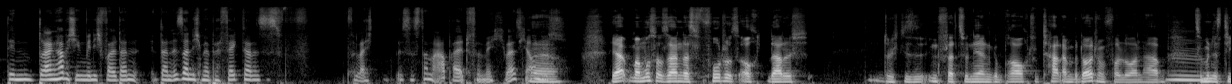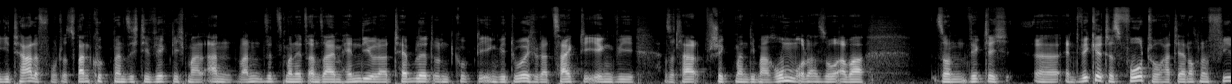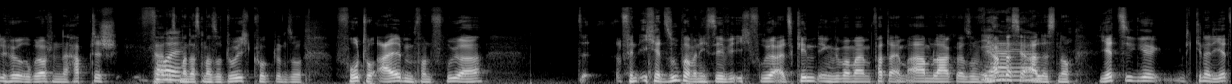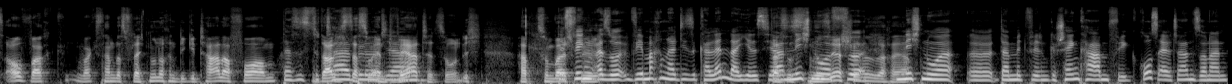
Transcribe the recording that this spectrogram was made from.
den Drang habe ich irgendwie nicht, weil dann, dann ist er nicht mehr perfekt, dann ist es vielleicht ist es dann Arbeit für mich, weiß ich auch Ja. nicht. Ja, man muss auch sagen, dass Fotos auch dadurch durch diesen inflationären Gebrauch total an Bedeutung verloren haben. Mhm. Zumindest digitale Fotos. Wann guckt man sich die wirklich mal an? Wann sitzt man jetzt an seinem Handy oder Tablet und guckt die irgendwie durch oder zeigt die irgendwie, also klar, schickt man die mal rum oder so, aber so ein wirklich äh, entwickeltes Foto hat ja noch eine viel höhere Bedeutung, eine haptisch, ja, dass man das mal so durchguckt und so Fotoalben von früher. Finde ich jetzt super, wenn ich sehe, wie ich früher als Kind irgendwie bei meinem Vater im Arm lag oder so. Wir Ja, haben das ja. ja. alles noch. Jetzige die Kinder, die jetzt aufwachsen, haben das vielleicht nur noch in digitaler Form. Das ist Und total dadurch ist das blöd, so ja. entwertet. So. Und ich habe zum Beispiel. Deswegen, also wir machen halt diese Kalender jedes Jahr, Das ist nicht eine nur für, schöne Sache, ja. nicht nur, äh, damit wir ein Geschenk haben für die Großeltern, sondern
